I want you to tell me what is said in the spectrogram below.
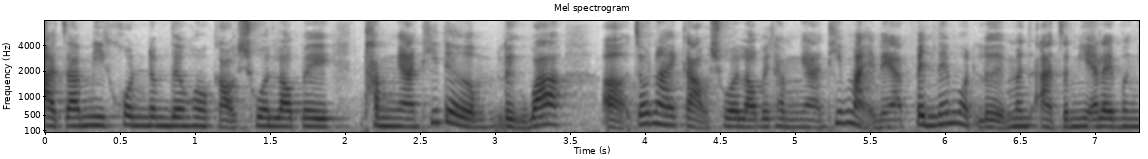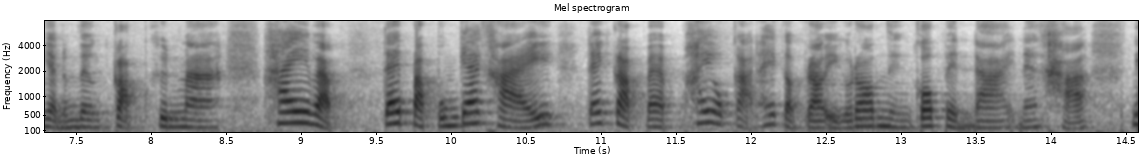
อาจจะมีคนเดิมๆคนเก่าชวนเราไปทำงานที่เดิม หรือว่าเจ้านายเก่าชวนเราไปทำงานที่ใหม่เนี่ยเป็นได้หมดเลย มันอาจจะมีอะไรบางอย่างเดิมๆกลับคืนมา ให้แบบได้ปรับปรุงแก้ไข ได้กลับแบบให้โอกาสให้กับเราอีกรอบหนึ่งก็เป็นได้นะคะใน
